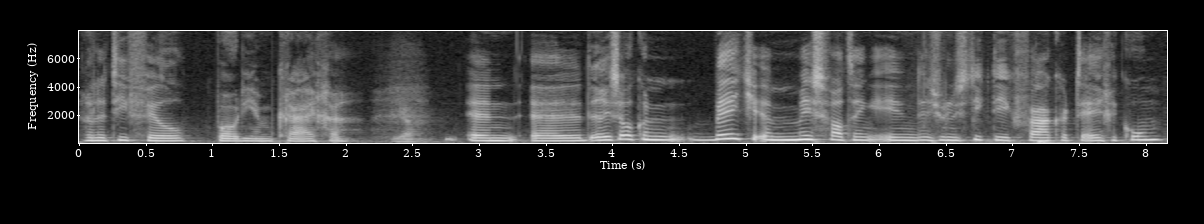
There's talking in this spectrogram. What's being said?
relatief veel podium krijgen. Ja. En uh, er is ook een beetje een misvatting in de journalistiek die ik vaker tegenkom.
